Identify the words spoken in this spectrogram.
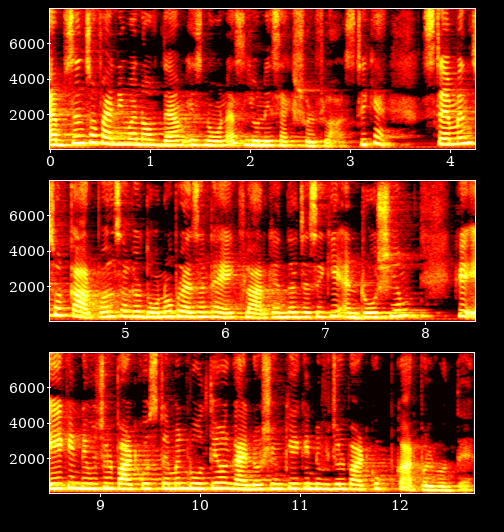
absence of any one of them is known as unisexual flowers ठीक है स्टेमन्स और कार्पल्स अगर दोनों प्रेजेंट हैं एक फ्लावर के अंदर जैसे कि एंड्रोशियम के एक इंडिविजुअल पार्ट को स्टेमन बोलते हैं और गाइनोशियम के एक इंडिविजुअल पार्ट को कार्पल बोलते हैं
